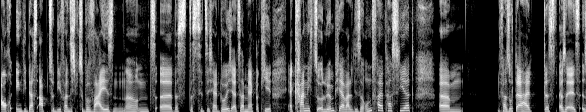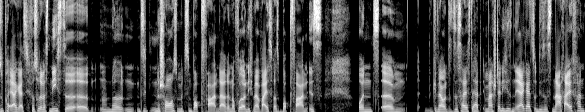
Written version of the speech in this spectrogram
auch irgendwie das abzuliefern, sich zu beweisen. Ne? Und äh, das, das zieht sich halt durch, als er merkt, okay, er kann nicht zu Olympia, weil dieser Unfall passiert. Ähm, versucht er halt das, also er ist super ehrgeizig, versucht er das nächste, äh, ne, sieht eine Chance mit diesem Bobfahren darin, obwohl er nicht mehr weiß, was Bobfahren ist. Und ähm, genau, das heißt, er hat immer ständig diesen Ehrgeiz und dieses Nacheifern,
